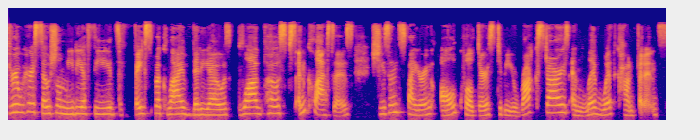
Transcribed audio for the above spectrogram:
Through her social media feeds, Facebook Live videos, blog posts, and classes, she's inspiring all quilters to be rock stars and live with confidence.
